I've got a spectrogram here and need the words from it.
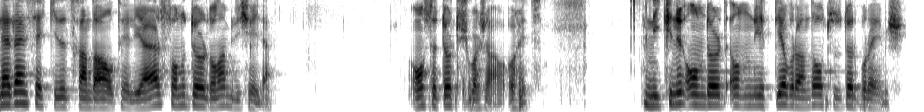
nədən 8-ə çıxanda 6 eləyər? Sonu 4 olan bir şeydən. Onsuz da 4 düşüb aşağı, o heç. 2-ni 14 17-yə vuranda 34 buraymış.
